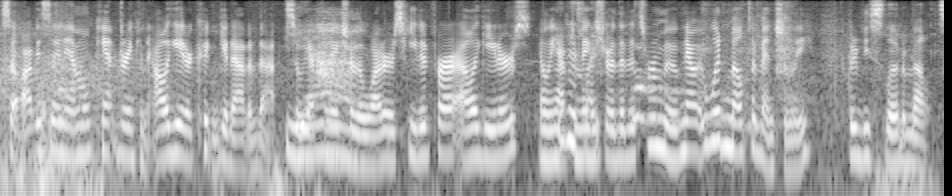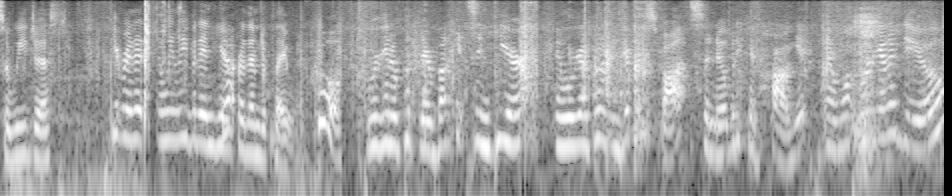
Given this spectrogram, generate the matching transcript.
So obviously an animal can't drink. An alligator couldn't get out of that. So we have to make sure the water is heated for our alligators. And we have It to make like- sure that it's removed. Now it would melt eventually, but it'd be slow to melt. So we just get rid of it and we leave it in here Yep. for them to play with. Cool. We're gonna put their buckets in here and we're gonna put them in different spots so nobody can hog it. And what we're gonna do,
